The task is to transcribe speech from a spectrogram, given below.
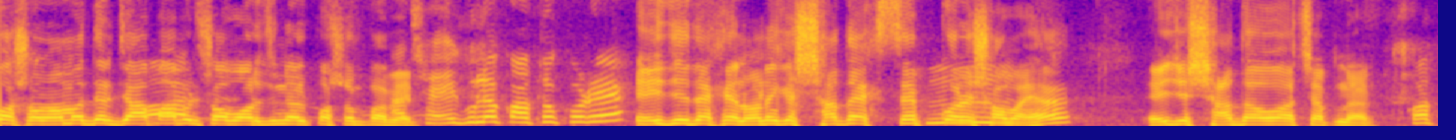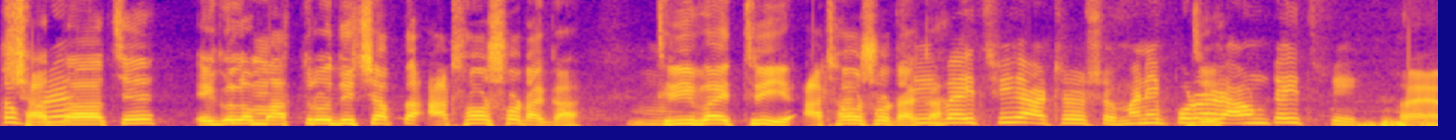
পশম আমাদের যা পাবেন সব অরিজিনাল পশম পাবেন। আচ্ছা এগুলো কত করে? এই যে দেখেন অনেকে সাদা অ্যাকসেপ্ট করে সবাই হ্যাঁ? এই যে সাদাও আছে আপনার। সাদা আছে এগুলো মাত্র দিচ্ছে আপনার আঠারোশো টাকা। থ্রি বাই থ্রি আঠারোশো টাকা। বাই থ্রি আঠারোশো। মানে পুরো রাউন্ডটাই থ্রি হ্যাঁ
